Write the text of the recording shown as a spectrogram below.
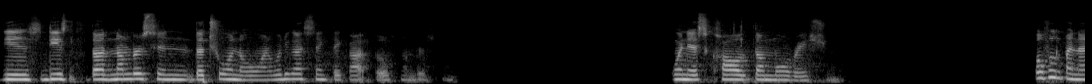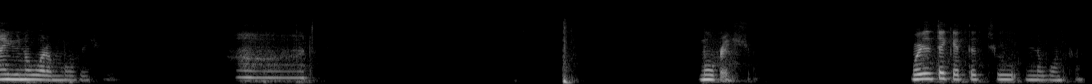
these these the numbers in the two and one? Where do you guys think they got those numbers from? When it's called the mole ratio. Hopefully by now you know what a ratio is. mole ratio. Where did they get the two and the one from?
